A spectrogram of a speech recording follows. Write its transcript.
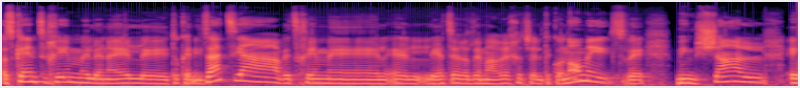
אז כן צריכים לנהל אה, טוקניזציה וצריכים אה, לייצר איזה מערכת של tokenomics וממשל אה,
